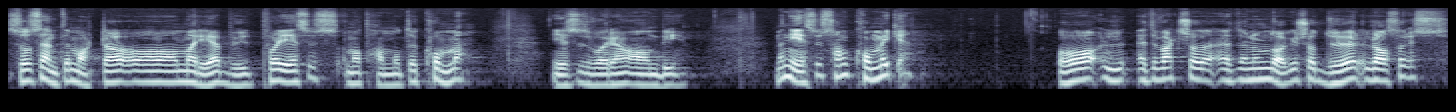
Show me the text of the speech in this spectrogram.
så sendte Martha og Maria bud på Jesus om at han måtte komme. Jesus var i en annen by. Men Jesus han kom ikke. Og etter, hvert, etter noen dager så dør Lasarus.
